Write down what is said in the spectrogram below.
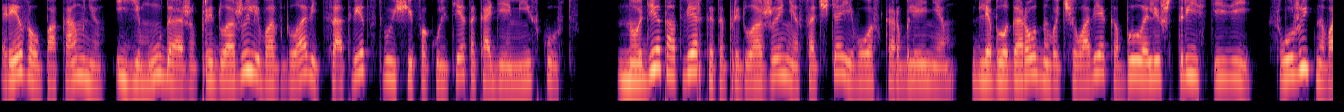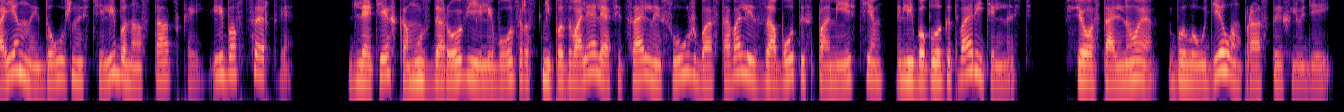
резал по камню, и ему даже предложили возглавить соответствующий факультет Академии искусств. Но дед отверг это предложение, сочтя его оскорблением. Для благородного человека было лишь три стези – служить на военной должности, либо на статской, либо в церкви. Для тех, кому здоровье или возраст не позволяли официальные службы, оставались заботы с поместьем, либо благотворительность. Все остальное было уделом простых людей.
